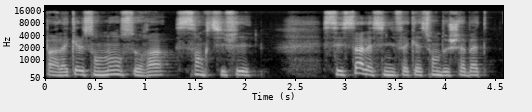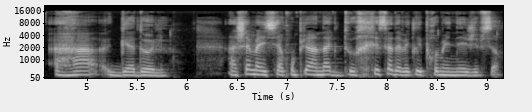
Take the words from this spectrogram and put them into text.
par laquelle son nom sera sanctifié. C'est ça la signification de Shabbat Ha-Gadol. Hachem a ici accompli un acte de chesed avec les premiers-nés égyptiens.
